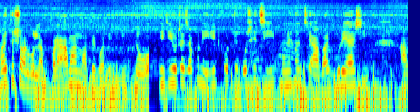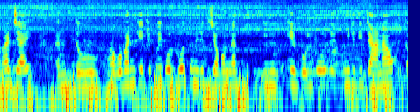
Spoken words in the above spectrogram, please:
হয়তো স্বর্গলাভ করা, আমার মতে বলে। তো ভিডিওটা যখন এডিট করতে বসেছি, মনে হচ্ছে আবার ঘুরে আসি, আবার যাই। তো ভগবানকে এটুকুই বলব, তুমি যদি জগন্নাথকে বলব তুমি যদি টানাও তো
